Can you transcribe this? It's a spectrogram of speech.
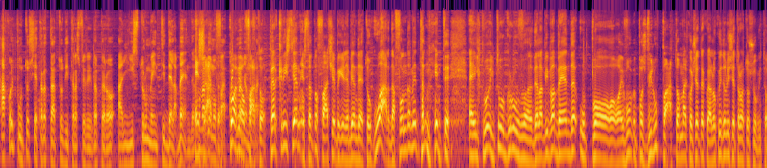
A quel punto si è trattato di trasferirla però agli strumenti della band. Come esatto. abbiamo fatto? Come, abbiamo, fatto? fatto? Per Christian è stato facile perché gli abbiamo detto guarda, fondamentalmente è il tuo, il tuo groove della Biba Band un po', un po' sviluppato, ma il concetto è quello, quindi lui si è trovato subito.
